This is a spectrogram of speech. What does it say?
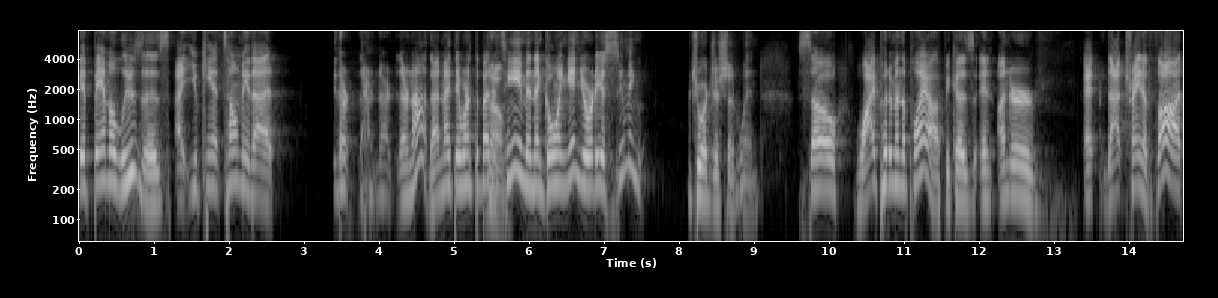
if Bama loses, I, you can't tell me that they're they're not, they're not. That night they weren't the better No. team, and then going in, you're already assuming Georgia should win. So why put them in the playoff? Because in under eh, that train of thought,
